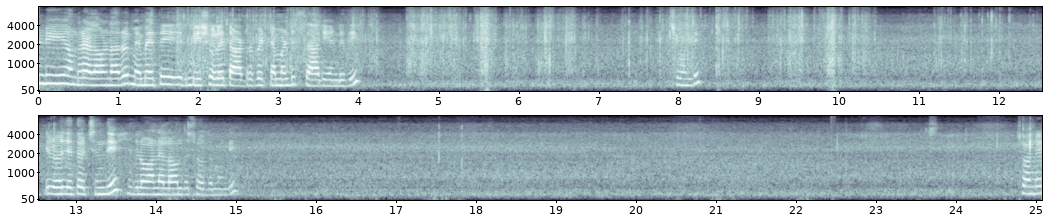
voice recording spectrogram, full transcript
అండి అందరూ ఎలా ఉన్నారు? మేమైతే ఇది మీషోలో అయితే ఆర్డర్ పెట్టామండి శారీ అండి ఇది. చూడండి. ఈరోజు అయితే వచ్చింది. ఇదిలో అన్న ఎలా ఉందో చూద్దామండి. చూడండి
